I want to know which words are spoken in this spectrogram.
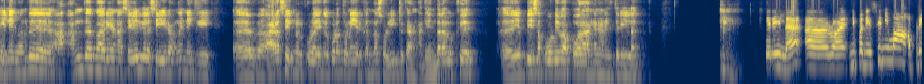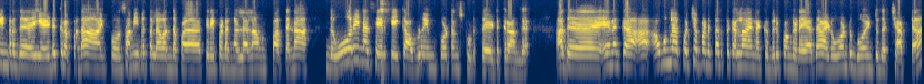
இன்னைக்கு வந்து அந்த மாதிரியான செயல்களை செய்யறவங்க இன்னைக்கு அரசு எங்கள் கூட எங்க கூட துணை இருக்குன்னு தான் சொல்லிட்டு இருக்காங்க. அது எந்த அளவுக்கு எப்படி சப்போர்ட்டிவா போறாங்கன்னு எனக்கு தெரியல. தெரியல. ஆஹ் இப்ப நீ சினிமா அப்படின்றது எடுக்கிறப்பதான் இப்போ சமீபத்துல வந்த ப திரைப்படங்கள்ல எல்லாம் பார்த்தேன்னா இந்த ஓரின சேர்க்கைக்கு அவ்வளவு இம்பார்ட்டன்ஸ் கொடுத்து எடுக்கிறாங்க. அது எனக்கு அவங்கள கொச்சப்படுத்துறதுக்கெல்லாம் எனக்கு விருப்பம் கிடையாது. I don't to go into the chapter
